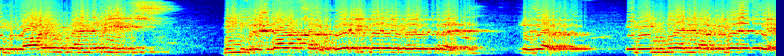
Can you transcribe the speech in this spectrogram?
In foreign countries, these records are very, very well preserved. In England or USA,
